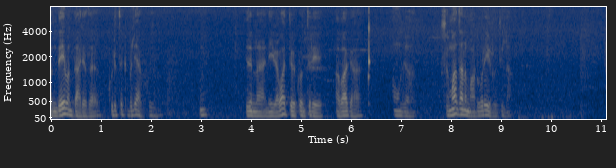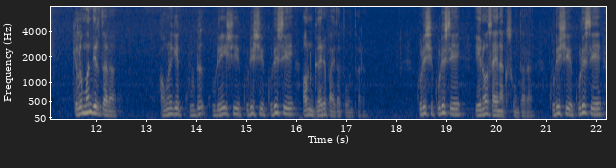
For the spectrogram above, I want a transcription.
ಒಂದೇ ಒಂದು ದಾರ್ಯದ ಕುಡಿತಕ್ಕೆ ಬಲಿ ಆಗ್ಬೋದು ಇದನ್ನು ನೀವು ಯಾವಾಗ ತಿಳ್ಕೊತೀರಿ? ಆವಾಗ ಅವಾಗ ಸಮಾಧಾನ ಮಾಡುವರೇ ಇರೋದಿಲ್ಲ ಕೆಲವು ಮಂದಿ ಇರ್ತಾರೆ, ಅವನಿಗೆ ಕುಡ, ಕುಡಿಸಿ ಕುಡಿಸಿ ಕುಡಿಸಿ ಅವನ ಗೈರು ಫಾಯ್ದ ತೊಗೊತಾರೆ. ಕುಡಿಸಿ ಕುಡಿಸಿ ಏನೋ ಸೈನ್ ಹಾಕಿಸ್ಕೊಂತಾರೆ. ಕುಡಿಸಿ ಕುಡಿಸಿ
